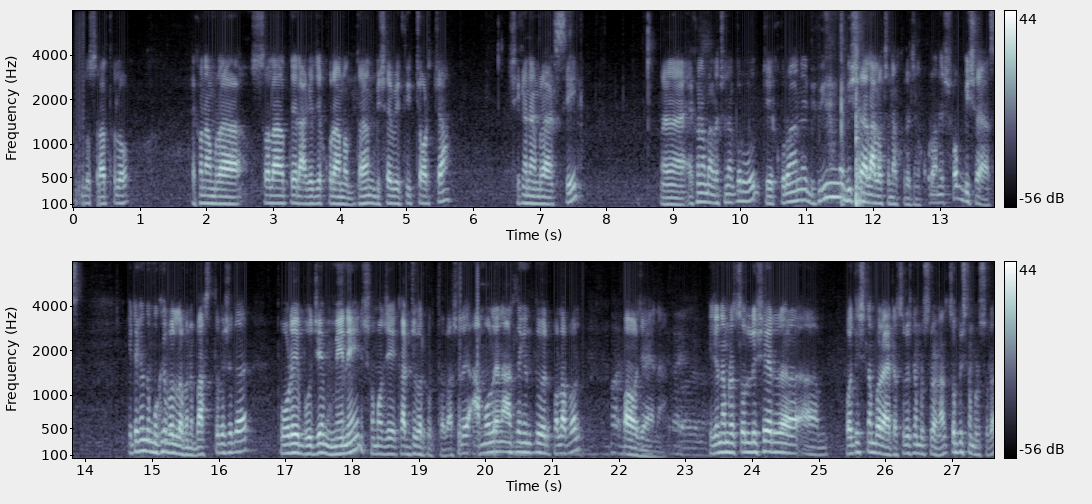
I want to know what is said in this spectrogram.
হলো সালাত হলো। এখন আমরা সলাতের আগে যে কোরআন অধ্যয়ন, বিষয়ভিত্তিক চর্চা, সেখানে আমরা আসছি। এখন আমরা আলোচনা করব যে কোরআনের বিভিন্ন বিষয় আলোচনা করেছেন। কোরআনের সব বিষয় আছে। এটা কিন্তু মুখে বললে না। বাস্তবে সেটা পড়ে, বুঝে, মেনে সমাজে কার্যকর করতে হবে। আসলে আমলে না আসলে কিন্তু এর ফলাফল পাওয়া যায় না। এই জন্য আমরা চল্লিশের পঁয়ত্রিশ নম্বর আয়টা চল্লিশ নম্বর সুরা না, চব্বিশ নম্বর সুরা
